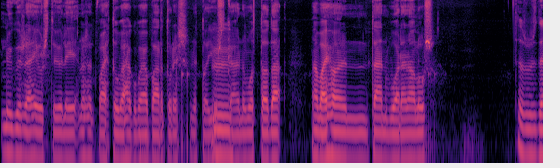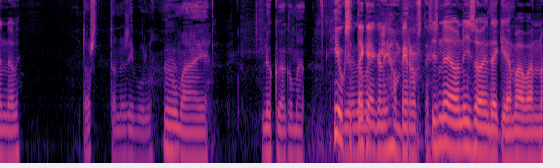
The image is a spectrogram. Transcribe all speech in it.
nykyiseen hiustyyliin. No se nyt vaihtuu vähän kuin vaan parturissa. Nyt on just Mm. mm. käynyt, mutta tota, mä vaihoin tämän vuoden alus Mitä sun sitten ennen oli? tosta tonne sivulla. Mm. Mm. Ruma äijä. Nykyään kun mä... Hiukset Jonka tekee kyllä ihan pirusti. Siis ne on isoin tekijä, mä vanno.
